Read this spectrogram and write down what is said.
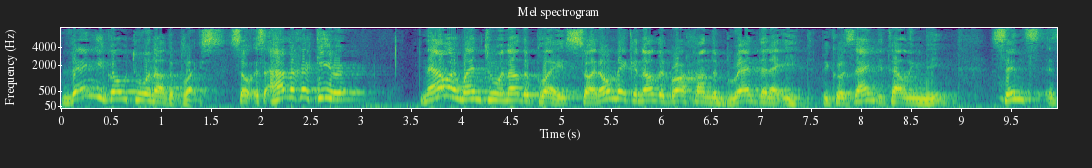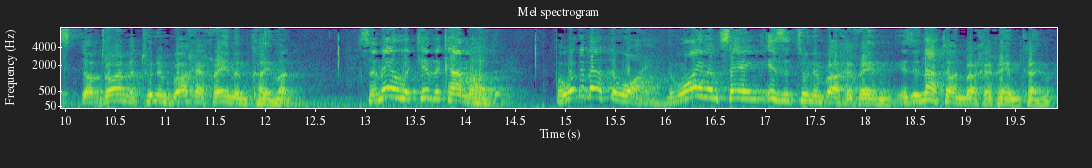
Then you go to another place. So it's Havachakir. Now I went to another place, so I don't make another bracha on the bread that I eat, because then you're telling me since it's dvar matunim bracha chreimim kaima, so But what about the wine? The wine I'm saying is a tunim bracha chreimim, is it not tunim bracha chreimim kaima?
